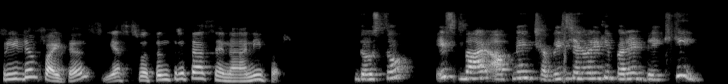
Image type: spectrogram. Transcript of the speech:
फ्रीडम फाइटर्स या स्वतंत्रता सेनानी पर। दोस्तों इस बार आपने 26 जनवरी की परेड देखी?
